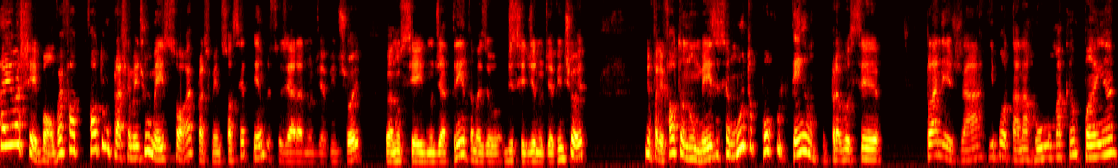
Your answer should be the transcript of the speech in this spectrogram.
Aí eu achei, bom, vai falta um, praticamente um mês só, é praticamente só setembro, isso já era no dia 28, eu anunciei no dia 30, mas eu decidi no dia 28. E eu falei, faltando um mês, isso é muito pouco tempo para você planejar e botar na rua uma campanha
